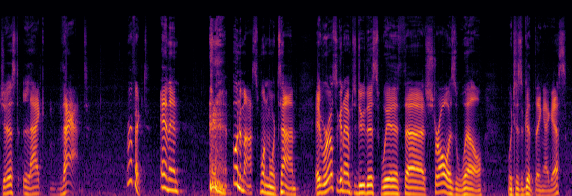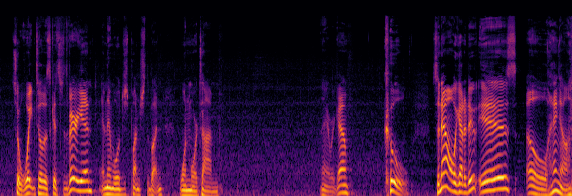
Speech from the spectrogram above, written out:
Just like that. Perfect. And then Unimas one more time. And we're also going to have to do this with uh, straw as well, which is a good thing, I guess. So wait until this gets to the very end, and then we'll just punch the button one more time. There we go. Cool. So now all we got to do is... Oh, hang on.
